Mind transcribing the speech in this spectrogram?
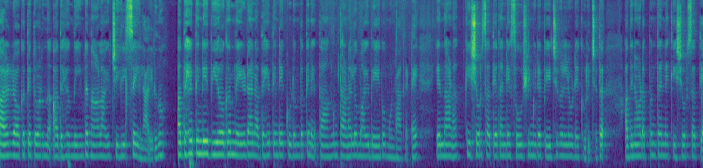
കരൾ രോഗത്തെ തുടർന്ന് അദ്ദേഹം നീണ്ട നാളായി ചികിത്സയിലായിരുന്നു. അദ്ദേഹത്തിന്റെ വിയോഗം നേരിടാൻ അദ്ദേഹത്തിന്റെ കുടുംബത്തിന് താങ്ങും തണലുമായി ദൈവമുണ്ടാകട്ടെ എന്നാണ് കിഷോർ സത്യ തന്റെ സോഷ്യൽ മീഡിയ പേജുകളിലൂടെ കുറിച്ചത്. അതിനോടൊപ്പം തന്നെ കിഷോർ സത്യ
